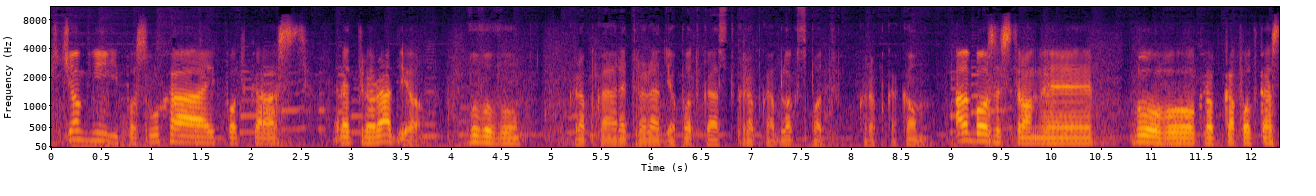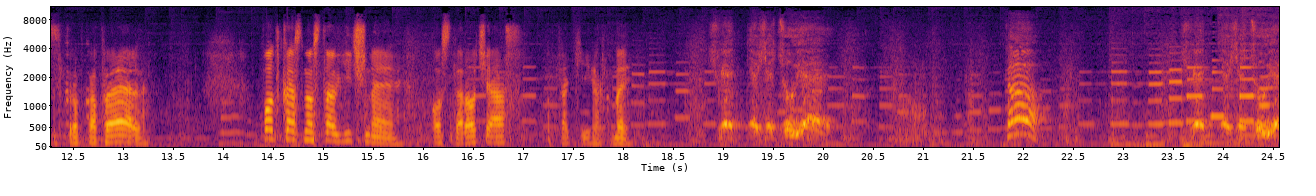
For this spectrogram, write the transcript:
ściągnij i posłuchaj podcast Retro Radio www.retroradiopodcast.blogspot.com albo ze strony www.podcast.pl Podcast nostalgiczny o starociach, takich jak my. Świetnie się czuję! To! Świetnie się czuję!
